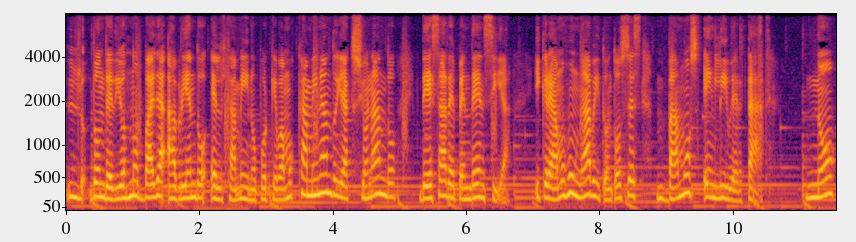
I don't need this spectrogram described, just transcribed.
donde Dios nos vaya abriendo el camino, porque vamos caminando y accionando de esa dependencia y creamos un hábito, entonces vamos en libertad. No,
